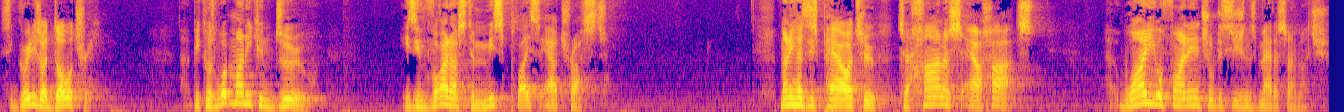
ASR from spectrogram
See, greed is idolatry. Because what money can do is invite us to misplace our trust. Money has this power to, to harness our hearts. Why do your financial decisions matter so much?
